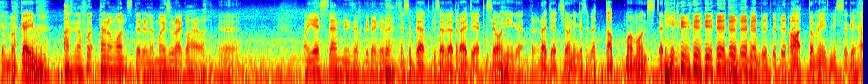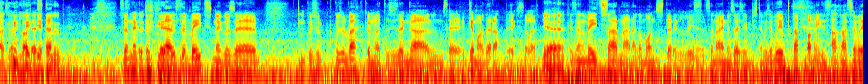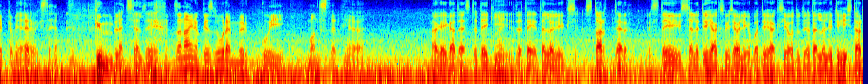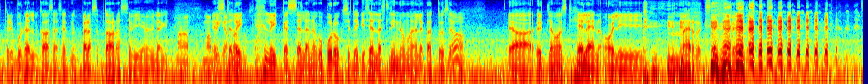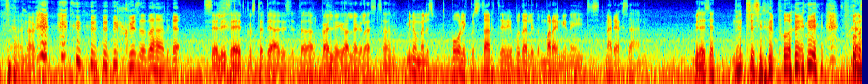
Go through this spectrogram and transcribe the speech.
tõmbab käima. aga tänu Monsterile ma ei sure kohe. Ma yes and'in sealt kuidagi edasi. kas sa peadki, sa pead radiatsiooniga, radiatsiooniga sa pead tapma monsteri mingeid aatomeid, mis su kehas on ladestanud. see on nagu, see on veits nagu see, kui sul, kui sul vähk on, vaata, siis on ka see kemoteraapia, eks ole. jaa, ja see on veits sarnane ka Monsterile lihtsalt, see on ainus asi, mis nagu see võib tappa mind, aga see võib ka mind Jaa. terveks teha. kümbled seal sees. see on ainuke suurem mürk kui Monster. jaa. Aga igatahes ta tegi ta tegi, tal oli üks starter siis ta jõi vist selle tühjaks või see oli juba tühjaks joodud ja tal oli tühi starteri pudel kaasas, et noh, pärast saab taarasse viia või midagi. ja siis ta lõik-, lõikas selle nagu puruks ja tegi sellest linnumajale katuse pakun. ja ütleme ausalt, Helen oli märg selle peale. ta nagu, kui sa tahad, jah. see oli see, et kus ta teadis, et ta tahab Kalvi Kallega last saada. minu meelest poolikud starteri pudelid on varemgi neid lihtsalt märjaks ajanud. Mis asi? ma ütlesin, et po- po-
